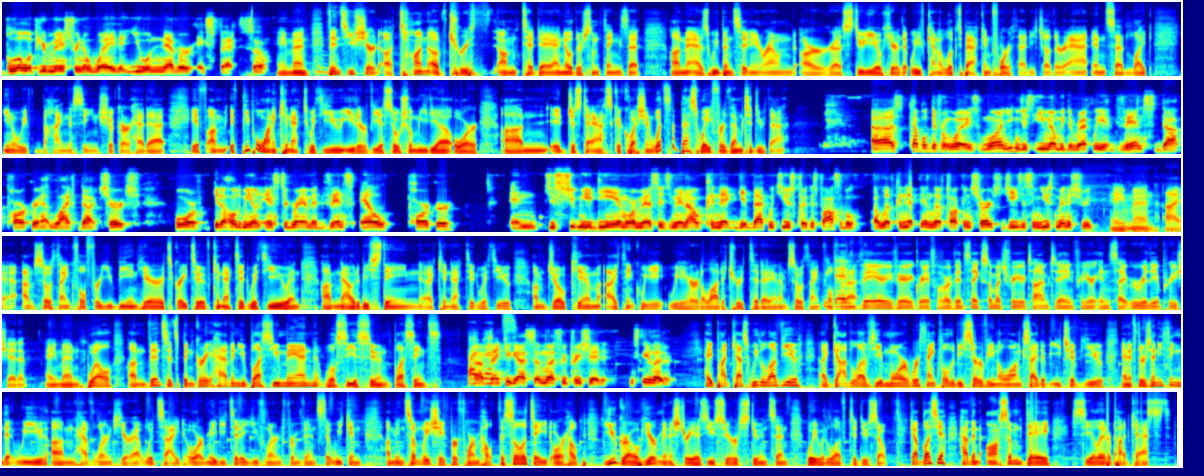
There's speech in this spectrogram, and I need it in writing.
blow up your ministry in a way that you will never expect. So, amen. Vince, you shared a ton of truth um, today. I know there's some things that, um, as we've been sitting around our uh, studio here, that we've kind of looked back and forth at each other at and said, like, you know, we've behind the scenes shook our head at. If um, if people want to connect with you either via social media or um, it, just to ask a question, what's the best way for them to do that? Uh, a couple different ways. One, you can just email me directly at vince.parker at life.church or get a hold of me on Instagram at Vince L. Parker. And just shoot me a DM or a message, man. I'll connect, get back with you as quick as possible. I love connecting, love talking church, Jesus, and youth ministry. Amen. I, I'm so thankful for you being here. It's great to have connected with you and um, now to be staying uh, connected with you. Um, Joe Kim, I think we, we heard a lot of truth today, and I'm so thankful for that. Very, very grateful for Vince. Thanks so much for your time today and for your insight. We really appreciate it. Amen. Well, um, Vince, it's been great having you. Bless you, man. We'll see you soon. Blessings. Bye, Uh, thank you guys so much. We appreciate it. We'll see you later. Hey, podcast, we love you. Uh, God loves you more. We're thankful to be serving alongside of each of you. And if there's anything that we um, have learned here at Woodside, or maybe today you've learned from Vince, that we can, um, in some way, shape, or form, help facilitate or help you grow your ministry as you serve students, and we would love to do so. God bless you. Have an awesome day. See you later, podcast.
